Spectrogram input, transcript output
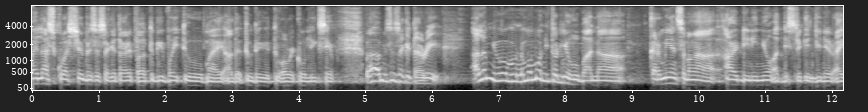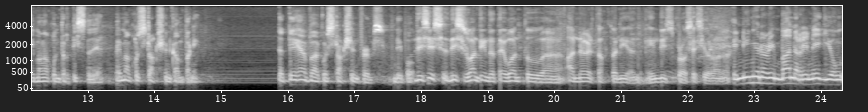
My last question, Mr. Secretary, pa, to give way to my other, to the, to our colleagues here. Uh, Mr. Secretary, alam niyo, namamonitor niyo ba na karamihan sa mga RD ninyo at district engineer ay mga kontratista din? May mga construction company? That they have uh, construction firms? Hindi po. This is this is one thing that I want to uh, unearth actually in this process, Your Honor. Hindi niyo na rin ba narinig yung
